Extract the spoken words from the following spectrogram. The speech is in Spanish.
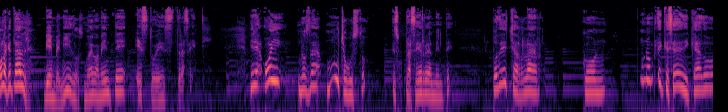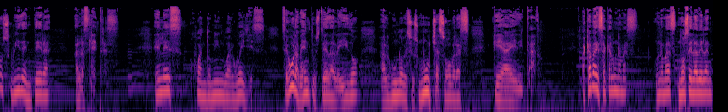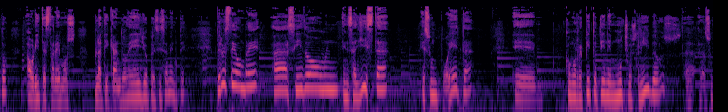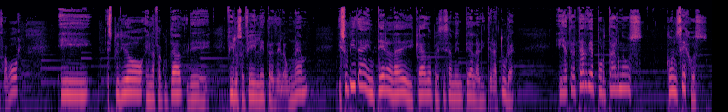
Hola, ¿qué tal? Bienvenidos nuevamente. Esto es Trascendi. Mire, hoy nos da mucho gusto, es un placer realmente, poder charlar con un hombre que se ha dedicado su vida entera a las letras. Él es Juan Domingo Argüelles. Seguramente usted ha leído alguno de sus muchas obras que ha editado. Acaba de sacar una más, una más, no se la adelanto, ahorita estaremos platicando de ello precisamente, pero este hombre ha sido un ensayista, es un poeta, eh, como repito, tiene muchos libros a, a su favor y estudió en la Facultad de Filosofía y Letras de la UNAM y su vida entera la ha dedicado precisamente a la literatura y a tratar de aportarnos consejos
